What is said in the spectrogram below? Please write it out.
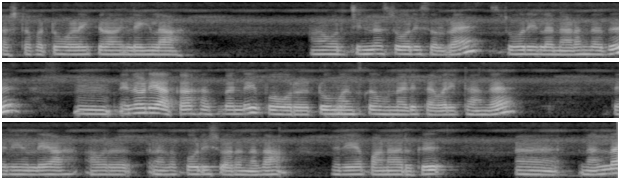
கஷ்டப்பட்டு உழைக்கிறோம் இல்லைங்களா? நான் ஒரு சின்ன ஸ்டோரி சொல்கிறேன் ஸ்டோரியில் நடந்தது என்னுடைய அக்கா ஹஸ்பண்டு இப்போ ஒரு டூ மந்த்ஸ்க்கு முன்னாடி தவறிட்டாங்க. தெரியும் இல்லையா? அவர் நல்ல கோடீஸ்வரங்க தான். நிறைய பணம் இருக்குது நல்லா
